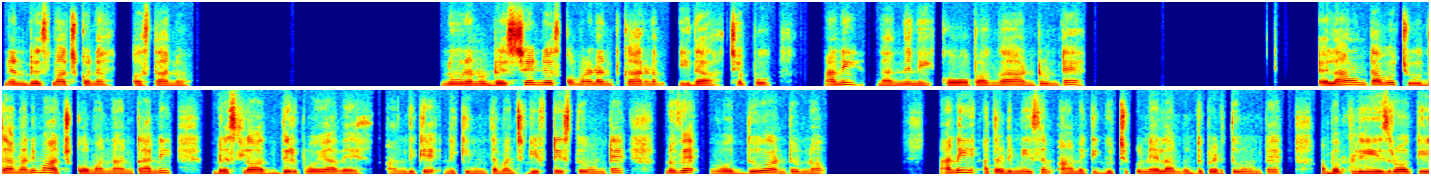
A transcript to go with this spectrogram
నేను డ్రెస్ మార్చుకొని వస్తాను. నువ్వు నన్ను డ్రెస్ చేంజ్ చేసుకోమనడానికి కారణం ఇదా చెప్పు? అని నందిని కోపంగా అంటుంటే ఎలా ఉంటావో చూద్దామని మార్చుకోమన్నాను కానీ డ్రెస్‌లో అద్దిరిపోయావే. అందుకే నీకు ఇంత మంచి గిఫ్ట్ ఇస్తూ ఉంటే నువ్వే వద్దు అంటున్నావు. అని అతడి మీసం ఆమెకి గుచ్చుకునేలా ముద్దు పెడుతూ ఉంటే, అబ్బా! ప్లీజ్ రాకీ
